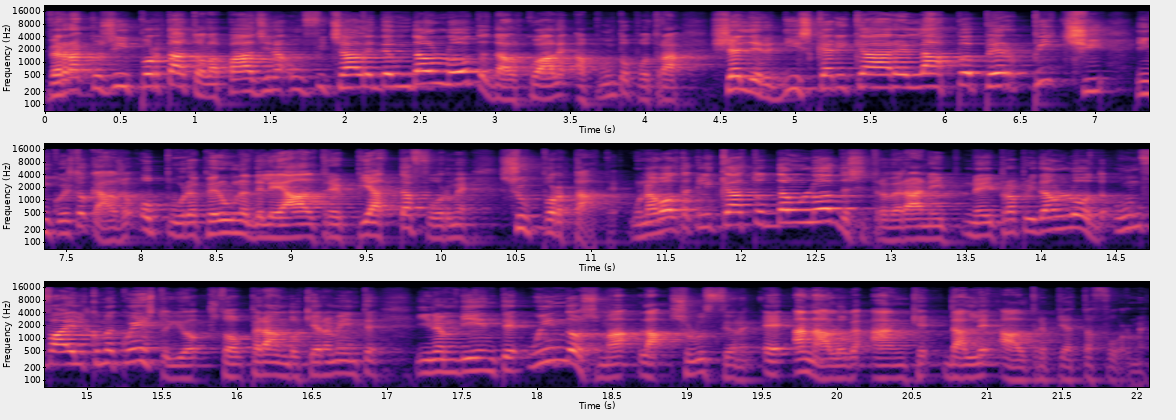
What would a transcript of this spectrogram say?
Verrà così portato alla pagina ufficiale di un download dal quale appunto potrà scegliere di scaricare l'app per PC in questo caso oppure per una delle altre piattaforme supportate. Una volta cliccato download si troverà nei, nei propri download un file come questo, io sto operando chiaramente in ambiente Windows ma la soluzione è analoga anche dalle altre piattaforme.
